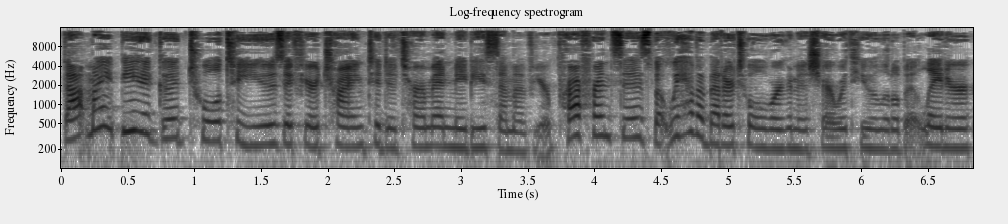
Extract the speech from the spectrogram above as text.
that might be a good tool to use if you're trying to determine maybe some of your preferences, but we have a better tool we're going to share with you a little bit later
